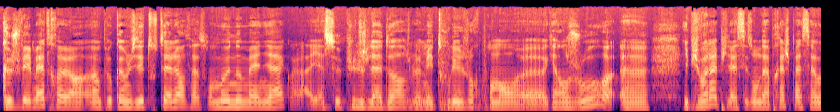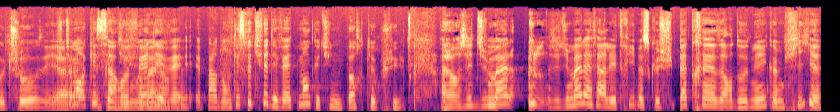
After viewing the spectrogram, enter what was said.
que je vais mettre euh, un, peu comme je disais tout à l'heure de façon monomaniaque. Voilà, il y a ce pull, je l'adore, je le mets tous les jours pendant 15 euh, jours. Euh, et puis voilà, puis la saison d'après, je passe à autre chose. Et, Justement, qu'est-ce que tu fais des pardon, qu'est-ce que tu fais des vêtements que tu ne portes plus? Alors j'ai du mal, j'ai du mal à faire les tris parce que je suis pas très ordonnée comme fille,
